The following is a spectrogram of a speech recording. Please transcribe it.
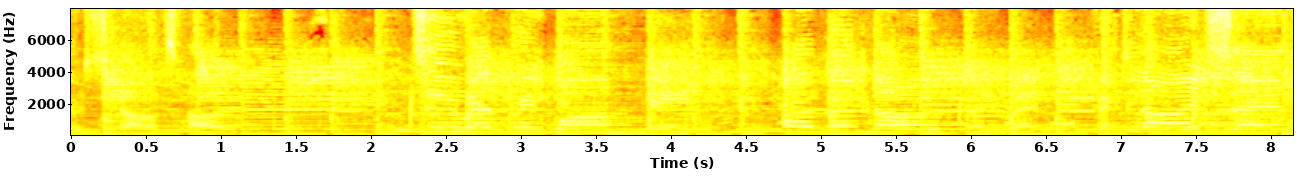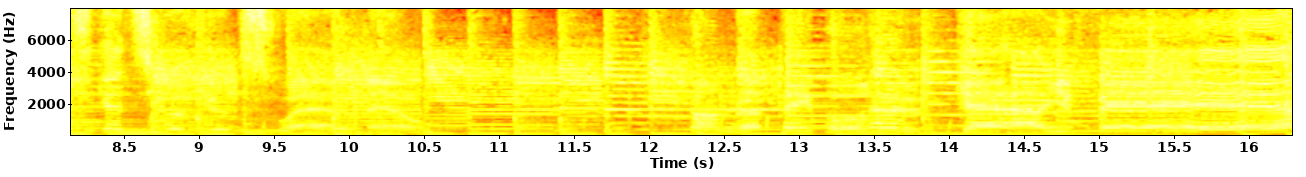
Postcards home to everyone he ever known. They read 59 cents gets you a good square meal from the people who care how you feel.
